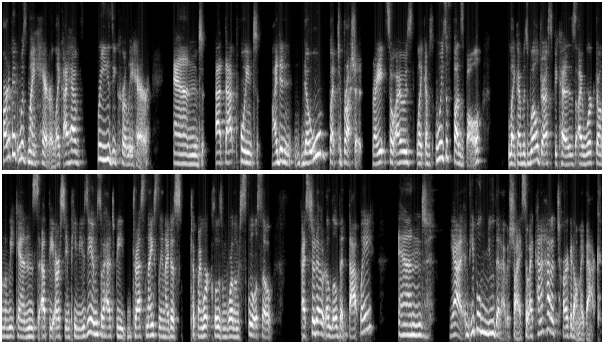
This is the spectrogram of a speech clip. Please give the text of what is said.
part of it was my hair. Like I have crazy curly hair. And at that point, I didn't know but to brush it, right? So I was like, I was always a fuzzball. like I was well dressed because I worked on the weekends at the RCMP museum. So I had to be dressed nicely. And I just took my work clothes and wore them to school. So I stood out a little bit that way. And yeah, and people knew that I was shy. So I kind of had a target on my back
